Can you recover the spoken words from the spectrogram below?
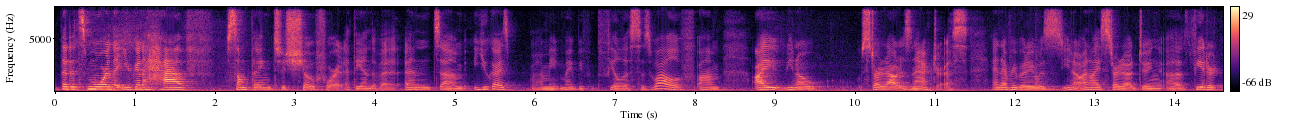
that it's more that you're going to have something to show for it at the end of it. And um, you guys, I mean, maybe feel this as well. Of um, I, you know, started out as an actress, and everybody was, you know, and I started out doing uh, theater,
